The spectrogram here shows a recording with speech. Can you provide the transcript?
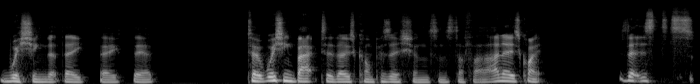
wishing that they they they to wishing back to those compositions and stuff like that. I know it's quite there's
